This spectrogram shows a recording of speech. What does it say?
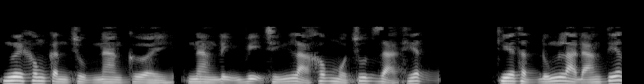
ngươi không cần chụp nàng cười, nàng định vị chính là không một chút giả thiết. Kia thật đúng là đáng tiếc,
